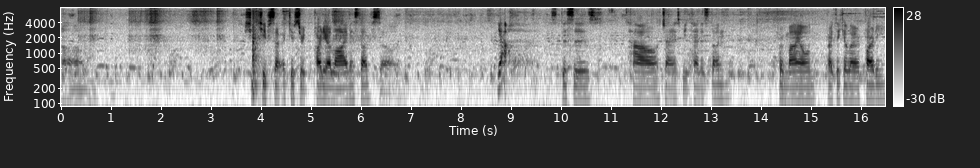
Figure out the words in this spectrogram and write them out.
um, she keeps uh, keeps your party alive and stuff. So yeah, this is how Giant's Keep 10 is done for my own particular party.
